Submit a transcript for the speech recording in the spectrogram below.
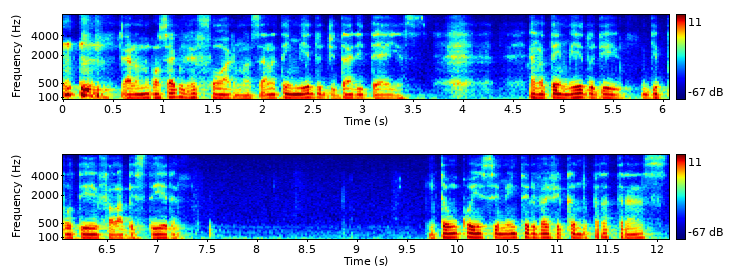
ela não consegue ver formas, ela tem medo de dar ideias. Ela tem medo de, de poder falar besteira. Então o conhecimento ele vai ficando para trás,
